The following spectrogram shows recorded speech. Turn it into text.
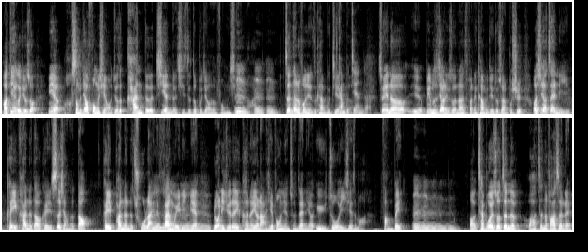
好，第二个就是说，因为什么叫风险哦？就是看得见的，其实都不叫做风险嗯啊。嗯嗯，真正的风险是看不见的。看不见的，所以呢，也并不是叫你说那反正看不见就算，不是，而是要在你可以看得到、可以设想得到可以判断得出来的范围里面，嗯嗯如果你觉得可能有哪些风险存在，你要预做一些什么防备嗯嗯嗯嗯嗯哦，才不会说真的哇真的发生嘞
